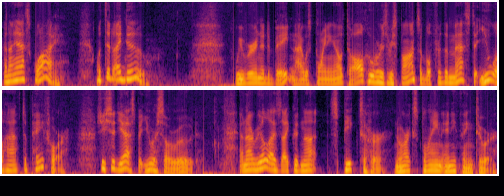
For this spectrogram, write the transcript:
And I asked why. What did I do? We were in a debate, and I was pointing out to all who was responsible for the mess that you will have to pay for. She said, Yes, but you were so rude. And I realized I could not speak to her nor explain anything to her.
